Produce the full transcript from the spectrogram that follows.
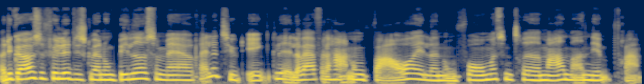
Og det gør jo selvfølgelig, at det skal være nogle billeder, som er relativt enkle, eller i hvert fald har nogle farver eller nogle former, som træder meget, meget nemt frem.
